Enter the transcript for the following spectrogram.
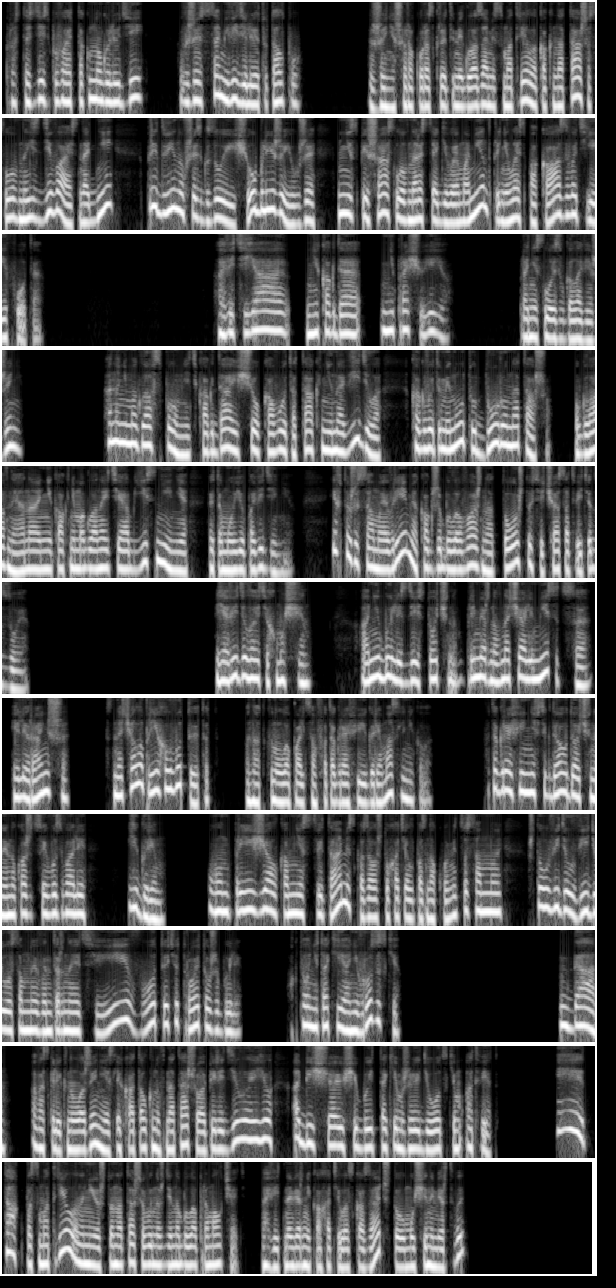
«Просто здесь бывает так много людей. Вы же сами видели эту толпу». Женя широко раскрытыми глазами смотрела, как Наташа, словно издеваясь над ней, придвинувшись к Зое еще ближе и уже не спеша, словно растягивая момент, принялась показывать ей фото. «А ведь я никогда не прощу ее», — пронеслось в голове Жени. Она не могла вспомнить, когда еще кого-то так ненавидела, как в эту минуту дуру Наташу. Главное, она никак не могла найти объяснение этому ее поведению. И в то же самое время, как же было важно то, что сейчас ответит Зоя. Я видела этих мужчин. Они были здесь точно, примерно в начале месяца или раньше. Сначала приехал вот этот. Она ткнула пальцем фотографию Игоря Масленникова. Фотографии не всегда удачные, но, кажется, его звали Игорем. Он приезжал ко мне с цветами, сказал, что хотел познакомиться со мной, что увидел видео со мной в интернете, и вот эти трое тоже были. А кто они такие? Они в розыске? «Да», — воскликнула Женя слегка оттолкнув Наташу, опередила ее, обещающий быть таким же идиотским ответ. И так посмотрела на нее, что Наташа вынуждена была промолчать. А ведь наверняка хотела сказать, что мужчины мертвы.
